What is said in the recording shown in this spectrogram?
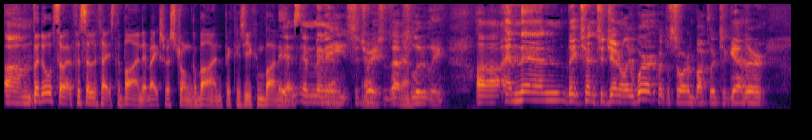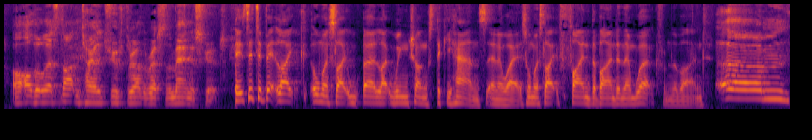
But also it facilitates the bind. It makes for a stronger bind because you can bind against in, in many yeah, situations, yeah, yeah. absolutely. Uh, and then they tend to generally work with the sword and buckler together, uh, although that's not entirely true throughout the rest of the manuscript. Is it a bit like almost like uh, like Wing Chun sticky hands in a way? It's almost like find the bind and then work from the bind. Um,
